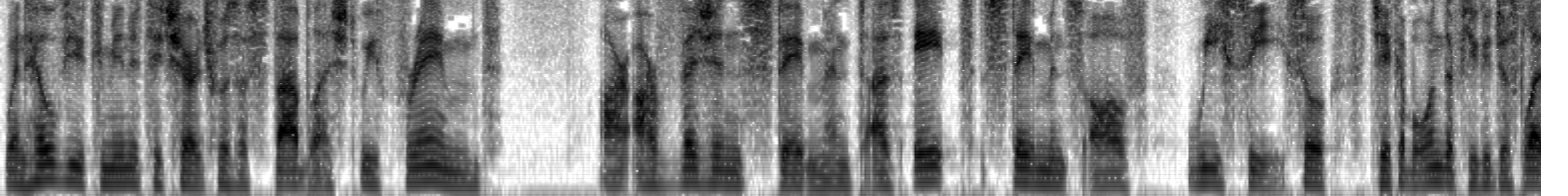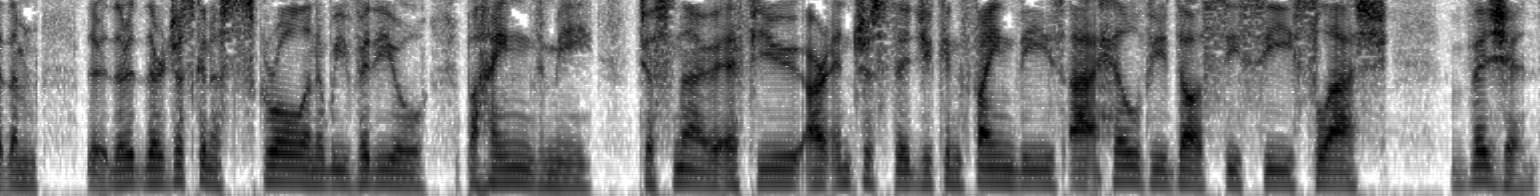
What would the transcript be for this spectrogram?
when Hillview Community Church was established, we framed our, our vision statement as eight statements of we see. So, Jacob, I wonder if you could just let them, they're, they're, they're just going to scroll in a wee video behind me just now. If you are interested, you can find these at hillview.cc slash vision.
